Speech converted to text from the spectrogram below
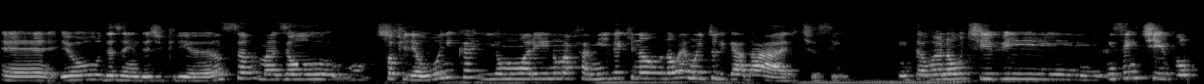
é, eu desenho desde criança, mas eu sou filha única e eu morei numa família que não, não é muito ligada à arte, assim. Então eu não tive incentivo.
